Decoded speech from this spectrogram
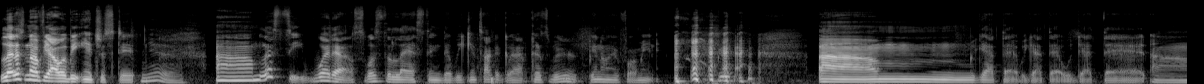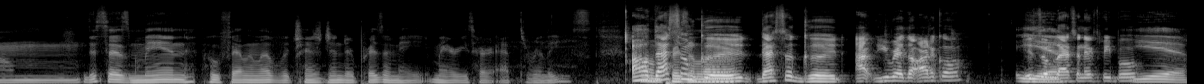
let us know if y'all would be interested. Yeah. Um, let's see what else. What's the last thing that we can talk about? Because we've been on here for a minute. um, we got that. We got that. We got that. Um, This says man who fell in love with transgender prison mate marries her after release. oh, Um, that's prison some law. good. That's a good. Uh, you read the article? Is Yeah. Latinx people? Yeah.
